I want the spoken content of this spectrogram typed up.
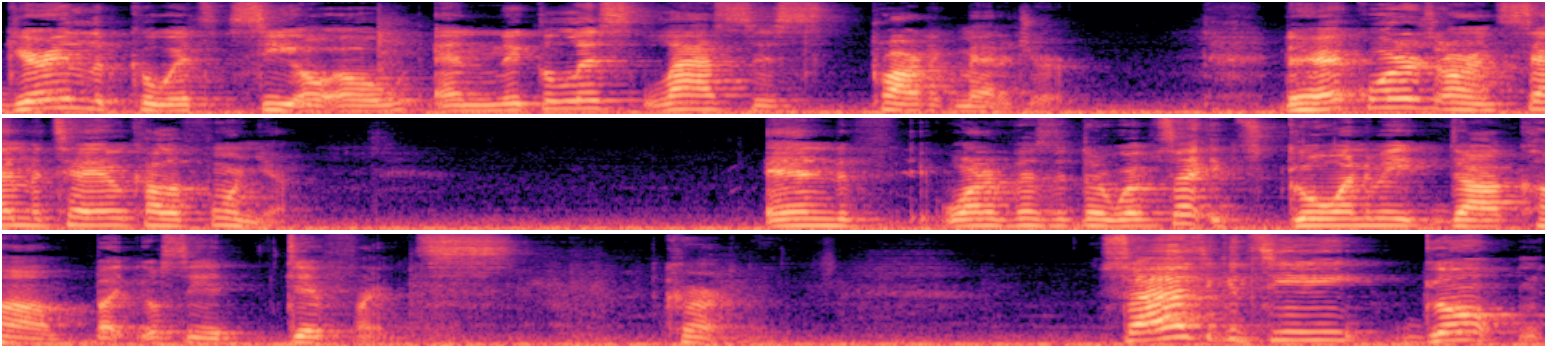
Gary Lipkowitz, COO, and Nicholas Lassis, product manager. The headquarters are in San Mateo, California. And if you want to visit their website, it's goanimate.com, but you'll see a difference currently. So as you can see, go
